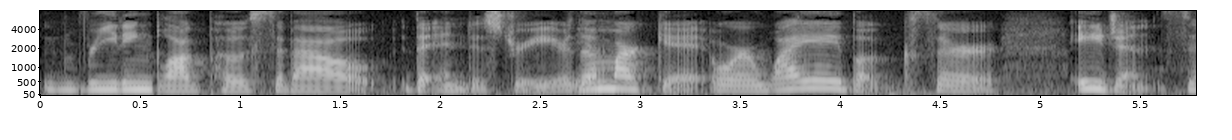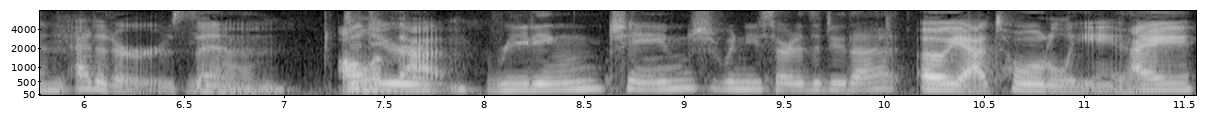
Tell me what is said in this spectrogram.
reading blog posts about the industry or the yeah. market or YA books or agents and editors yeah. and all Did of that. Reading change when you started to do that? Oh yeah, totally. Yeah. I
